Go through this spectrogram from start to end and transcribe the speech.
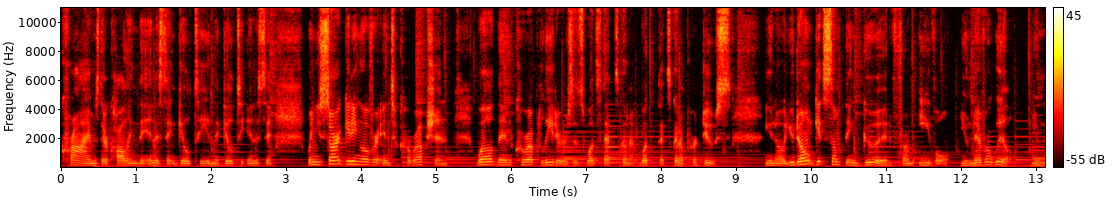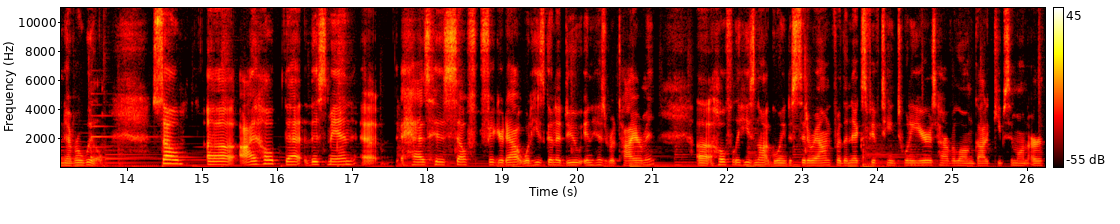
crimes they're calling the innocent guilty and the guilty innocent when you start getting over into corruption well then corrupt leaders is what's that's to what that's to produce. You know you don't get something good from evil. You never will. You never will. So uh, I hope that this man uh, has his self figured out what he's going to do in his retirement. Uh, hopefully, he's not going to sit around for the next 15, 20 years, however long God keeps him on earth,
